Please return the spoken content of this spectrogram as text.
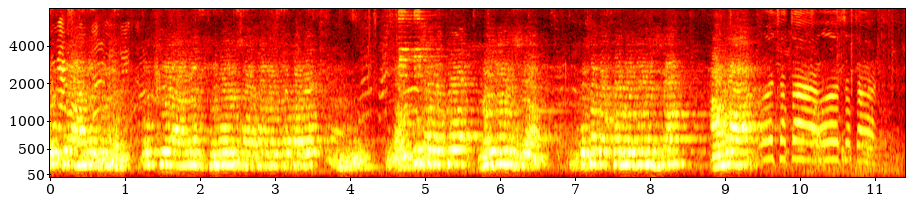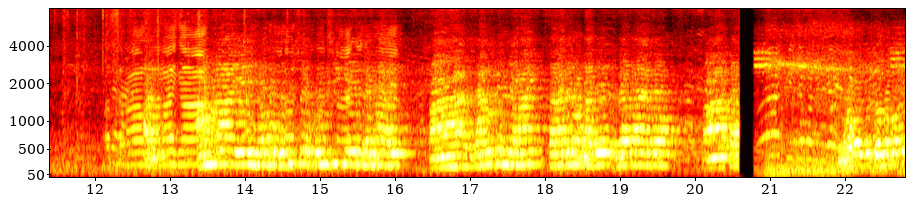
উত্তর আহমেদ উত্তর আহমেদ আমরা এই নবগঠিত কমিটিকে আহ, স্বাগতম জানাই। তারা যেন তাদের নেতা এবং সবাইকে ধন্যবাদ।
